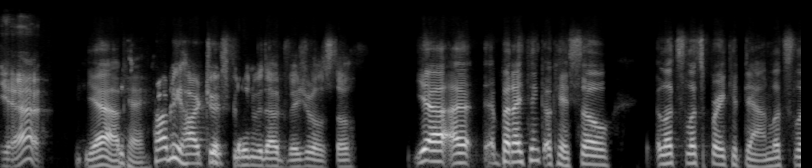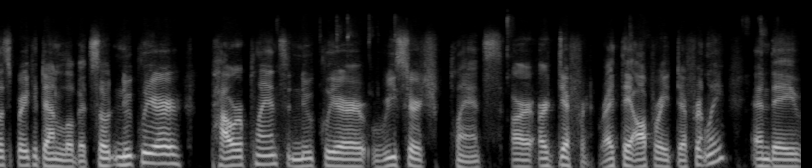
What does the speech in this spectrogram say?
Yeah, yeah. Okay. It's probably hard to explain without visuals, though. Yeah, I, but I think okay. So let's let's break it down. Let's let's break it down a little bit. So nuclear power plants and nuclear research plants are are different, right? They operate differently, and they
